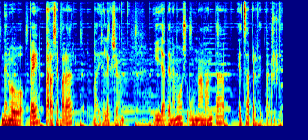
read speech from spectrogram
De nuevo P para separar, by selección y ya tenemos una manta hecha perfectamente.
